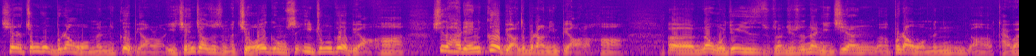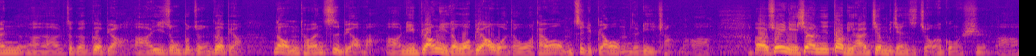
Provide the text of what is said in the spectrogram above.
现在中共不让我们各表了，以前叫做什么九二共识一中各表啊，现在还连各表都不让你表了哈。呃，那我就一直主张，就是那你既然呃不让我们啊台湾呃这个各表啊一中不准各表，那我们台湾自表嘛啊，你表你的，我表我的，我台湾我们自己表我们的立场嘛啊，呃，所以你现在你到底还坚不坚持九二共识啊？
